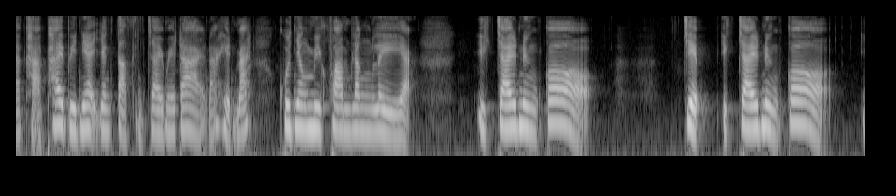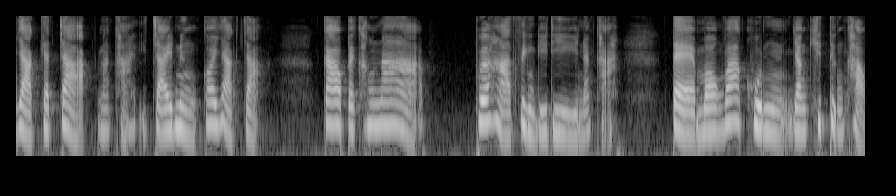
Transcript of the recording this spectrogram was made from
นะคะไพ่ใบนี้ยังตัดสินใจไม่ได้นะเห็นไหมคุณยังมีความลังเลอะอีกใจหนึ่งก็เจ็บอีกใจหนึ่งก็อยากจะจากนะคะ อีกใจหนึ่งก็อยากจะก้าวไปข้างหน้า เพื่อหาสิ่งดีๆนะคะ แต่มองว่าคุณยังคิดถึงเขา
